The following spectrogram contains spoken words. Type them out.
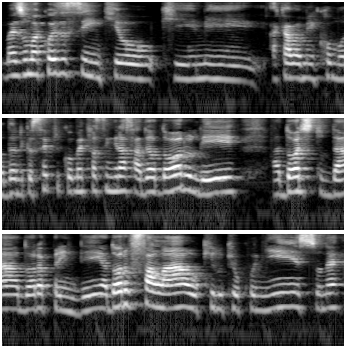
Mas uma coisa, assim, que eu que me acaba me incomodando, que eu sempre comento, falo assim, engraçado, eu adoro ler, adoro estudar, adoro aprender, adoro falar aquilo que eu conheço, né?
